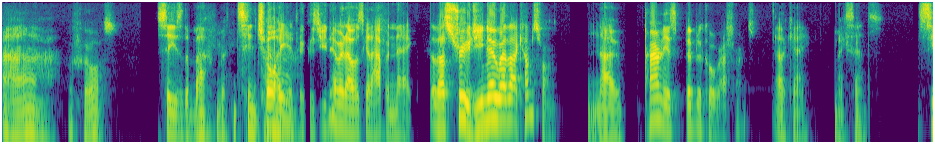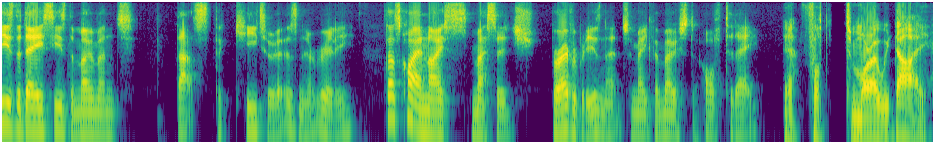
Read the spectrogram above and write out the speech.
Ah, of course. Seize the moment, enjoy ah. it, because you never know what's going to happen next. That's true. Do you know where that comes from? No. Apparently, it's biblical reference. Okay, makes sense. Seize the day, seize the moment. That's the key to it, isn't it, really? That's quite a nice message for everybody, isn't it? To make the most of today. Yeah, for tomorrow we die.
